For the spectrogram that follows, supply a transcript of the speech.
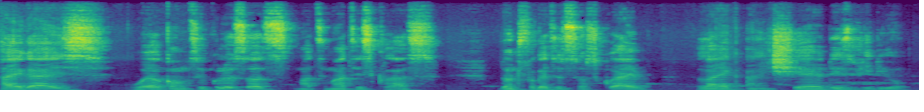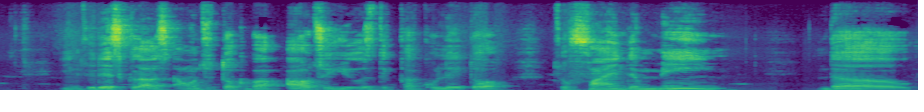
Hi guys, welcome to Colossus Mathematics class. Don't forget to subscribe, like and share this video. In today's class, I want to talk about how to use the calculator to find the mean, the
